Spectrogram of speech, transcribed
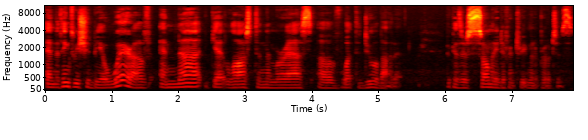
and the things we should be aware of and not get lost in the morass of what to do about it. Because there's so many different treatment approaches.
